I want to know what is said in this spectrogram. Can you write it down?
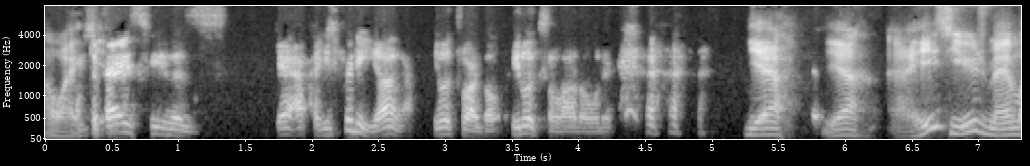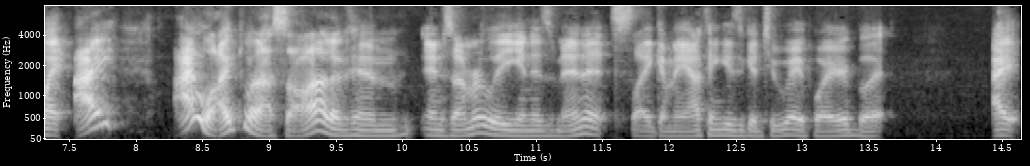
I I'm like it. surprised he was. Yeah, he's pretty young. He looks lot. He looks a lot older. Yeah, yeah, uh, he's huge, man. Like I, I liked what I saw out of him in summer league in his minutes. Like, I mean, I think he's a good two way player, but I,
